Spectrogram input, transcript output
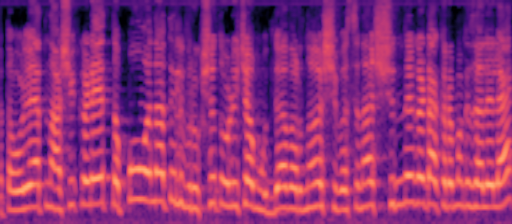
आता वळूयात नाशिककडे. तपोवनातील वृक्षतोडीच्या मुद्द्यावरनं शिवसेना शिंदे गट आक्रमक झालेला आहे.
